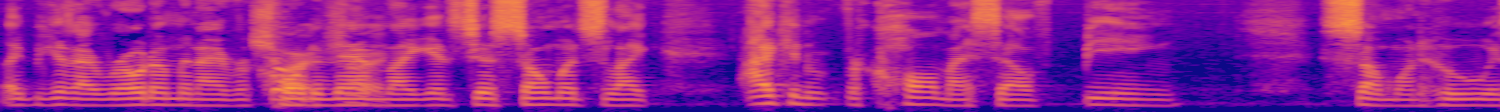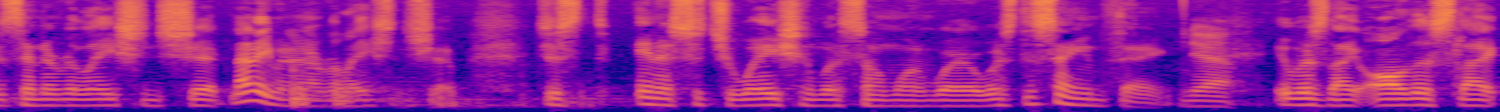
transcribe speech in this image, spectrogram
like because I wrote them and I recorded them, sure. like it's just so much. Like I can recall myself being someone who was in a relationship, not even in a relationship, just in a situation with someone where it was the same thing. Yeah. It was like all this like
